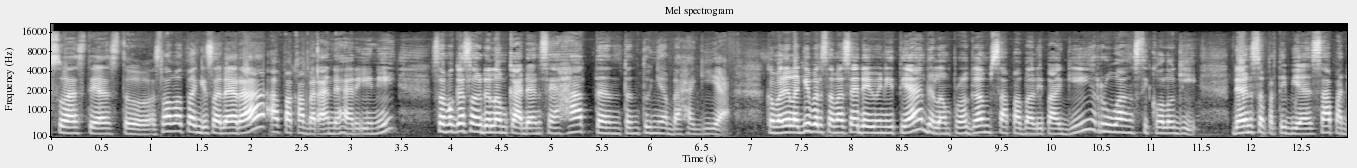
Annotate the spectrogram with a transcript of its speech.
Swastiastu. Selamat pagi saudara, apa kabar Anda hari ini? Semoga selalu dalam keadaan sehat dan tentunya bahagia. Kembali lagi bersama saya Dewi Nitya dalam program Sapa Bali Pagi, Ruang Psikologi. Dan seperti biasa pada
